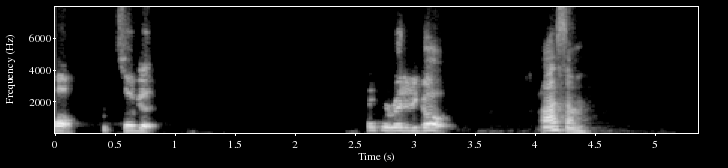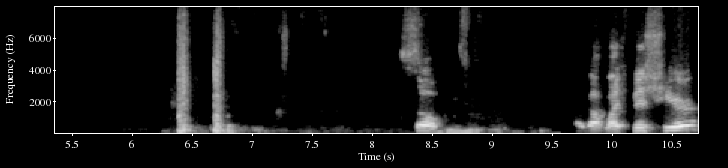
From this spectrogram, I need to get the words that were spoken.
Oh, so good. I think we're ready to go. Awesome. So I got my fish here.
